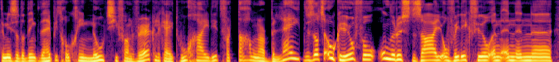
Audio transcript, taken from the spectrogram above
tenminste, dat denk ik, dan heb je toch ook geen notie van werkelijkheid. Hoe ga je dit vertalen naar beleid? Dus dat is ook heel veel onrust zaaien. Of weet ik veel, een, een, een, eh,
